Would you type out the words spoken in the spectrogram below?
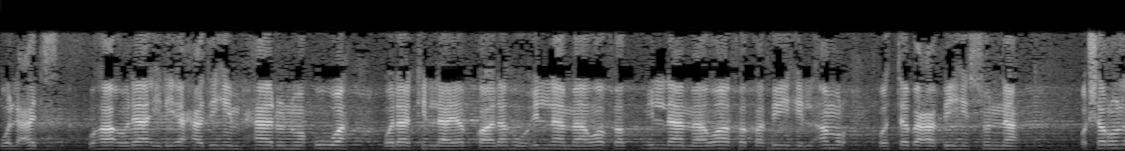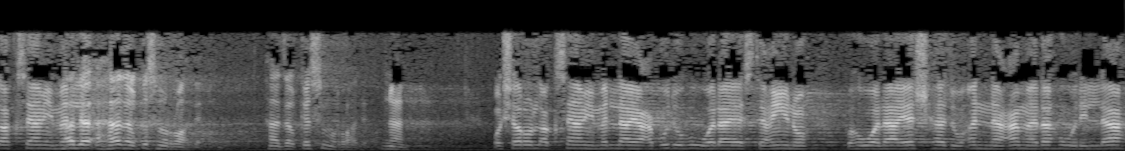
والعجز وهؤلاء لأحدهم حال وقوة ولكن لا يبقى له إلا ما وافق إلا ما وافق فيه الأمر واتبع فيه السنة. وشر الأقسام من هذا هذا القسم الرابع. هذا القسم الرابع. نعم. وشر الأقسام من لا يعبده ولا يستعينه وهو لا يشهد أن عمله لله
